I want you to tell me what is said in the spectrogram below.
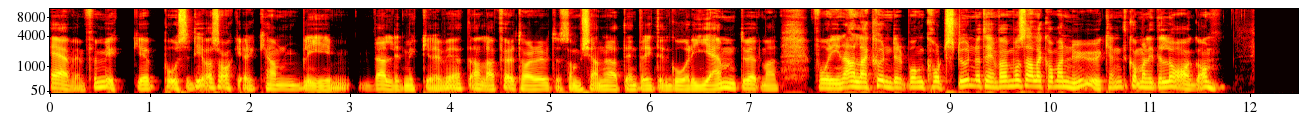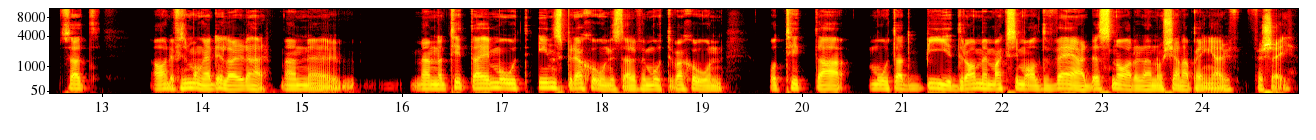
även för mycket positiva saker kan bli väldigt mycket. Det vet alla företagare ute som känner att det inte riktigt går jämnt. Du vet, man får in alla kunder på en kort stund och tänker, varför måste alla komma nu? Kan det inte komma lite lagom? Så att, ja, det finns många delar i det här, men, eh, men titta emot inspiration istället för motivation och titta mot att bidra med maximalt värde snarare än att tjäna pengar för sig.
